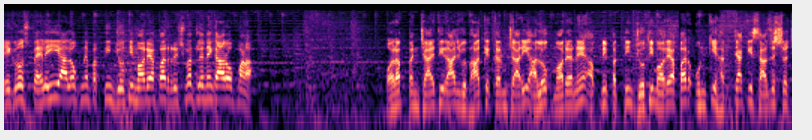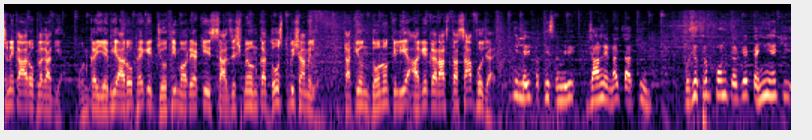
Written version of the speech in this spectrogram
एक रोज पहले ही आलोक ने पत्नी ज्योति मौर्य पर रिश्वत लेने का आरोप पड़ा। और अब पंचायती राज विभाग के कर्मचारी आलोक मौर्य ने अपनी पत्नी ज्योति मौर्य पर उनकी हत्या की साजिश रचने का आरोप लगा दिया। उनका यह भी आरोप है कि ज्योति मौर्य की इस साजिश में उनका दोस्त भी शामिल है। ताकि उन दोनों के लिए आगे का रास्ता साफ़ हो जाए। मेरी पत्नी से मेरी जान लेना चाहती हैं। मुझे सिर्फ़ फ़ोन करके कही है कि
